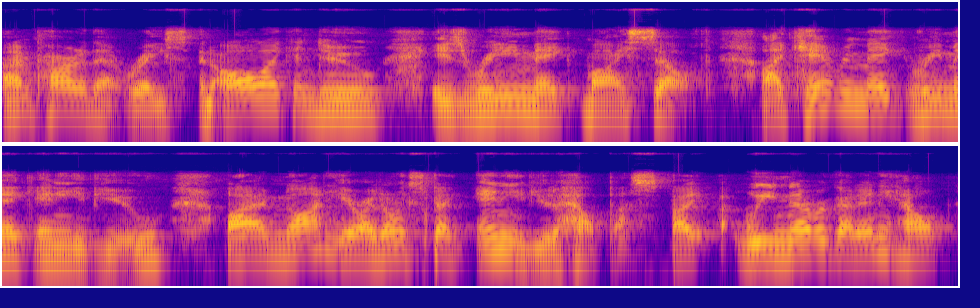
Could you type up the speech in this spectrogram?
I'm part of that race, and all I can do is remake myself. I can't remake remake any of you. I'm not here. I don't expect any of you to help us. I, we never got any help.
